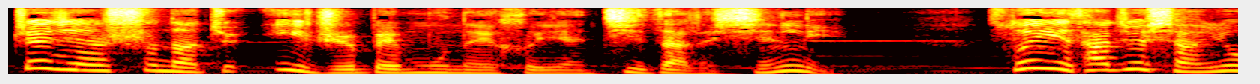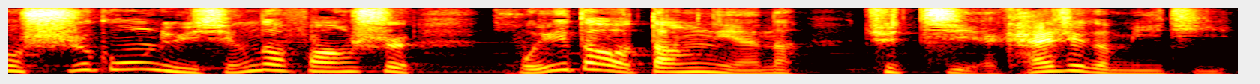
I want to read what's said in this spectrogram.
这件事呢就一直被木内鹤彦记在了心里。所以他就想用时空旅行的方式回到当年呢，去解开这个谜题。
